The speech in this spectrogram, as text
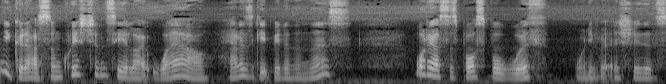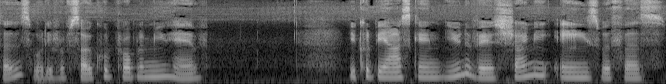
You could ask some questions here like, wow, how does it get better than this? What else is possible with whatever issue this is, whatever so called problem you have. You could be asking, Universe, show me ease with this.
